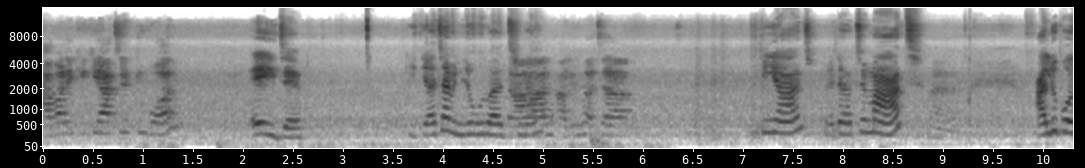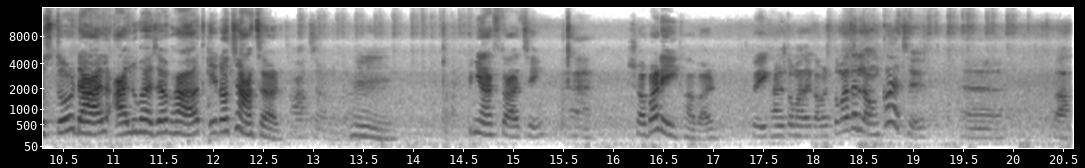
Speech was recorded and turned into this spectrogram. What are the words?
খাবারে কি কি আছে একটু বল। এই যে কি কি আছে? আমি নিজে বুঝতে পারছি না। আলু ভাজা। পেঁয়াজ এটা হচ্ছে মাছ। হ্যাঁ। আলু পোস্ত ডাল আলু ভাজা ভাত এটা হচ্ছে আচার। হুম। পেঁয়াজ তো আছেই। হ্যাঁ। সবার এই খাবার। তো এইখানে তোমাদের খাবার। তোমাদের লঙ্কা আছে? হ্যাঁ। বাহ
